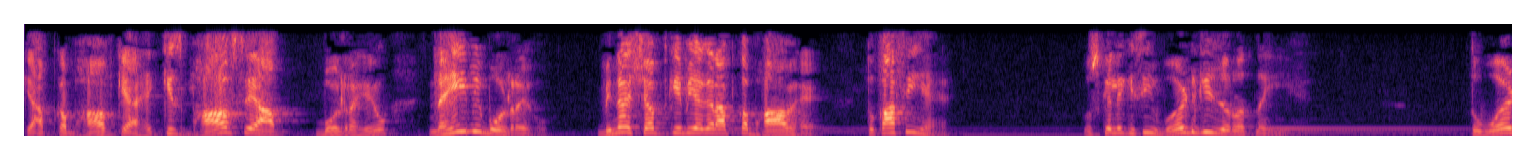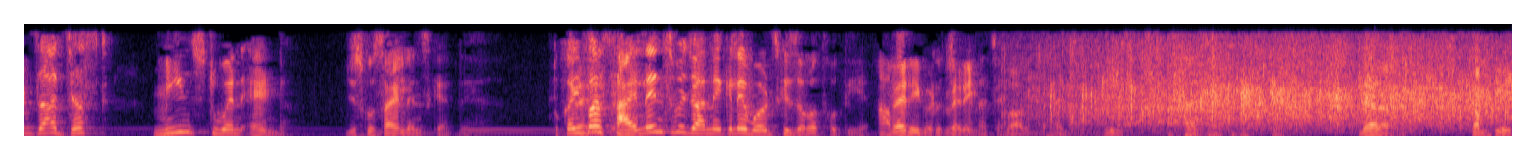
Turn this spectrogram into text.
कि आपका भाव क्या है, किस भाव से आप बोल रहे हो, नहीं भी बोल रहे हो। बिना शब्द के भी अगर आपका भाव है तो काफ़ी है। उसके लिए किसी वर्ड की ज़रूरत नहीं है। तो words are just means to an end जिसको साइलेंस कहते हैं। तो कई बार साइलेंस में जाने के लिए वर्ड्स की ज़रूरत होती है। वेरी गुड वेरी कंप्लीट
